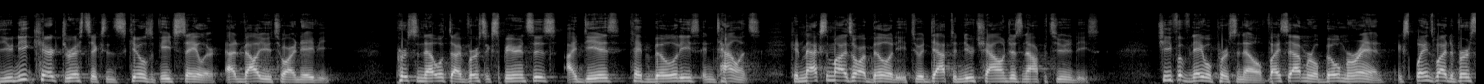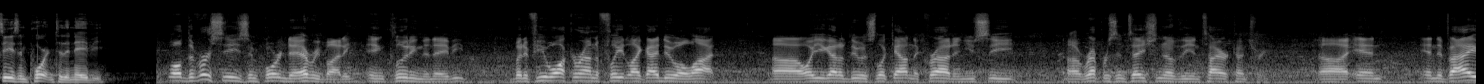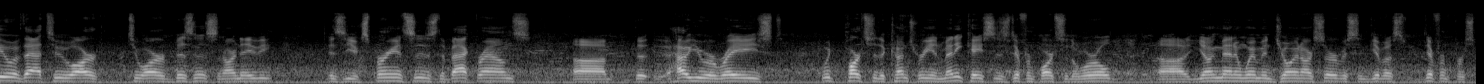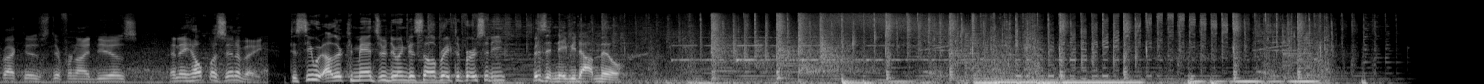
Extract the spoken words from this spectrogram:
The unique characteristics and skills of each sailor add value to our Navy. Personnel with diverse experiences, ideas, capabilities, and talents can maximize our ability to adapt to new challenges and opportunities. Chief of Naval Personnel, Vice Admiral Bill Moran, explains why diversity is important to the Navy. Well, diversity is important to everybody, including the Navy. But if you walk around the fleet like I do a lot, uh, all you got to do is look out in the crowd and you see uh, representation of the entire country. Uh, and, and the value of that to our, to our business and our Navy is the experiences, the backgrounds, uh, the, how you were raised, what parts of the country, in many cases, different parts of the world. Uh, young men and women join our service and give us different perspectives, different ideas, and they help us innovate. To see what other commands are doing to celebrate diversity, visit Navy.mil.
